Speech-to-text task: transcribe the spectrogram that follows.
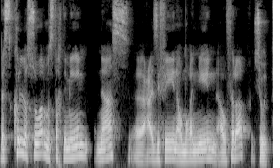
بس كل الصور مستخدمين ناس آه، عازفين أو مغنيين أو فرق سود.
